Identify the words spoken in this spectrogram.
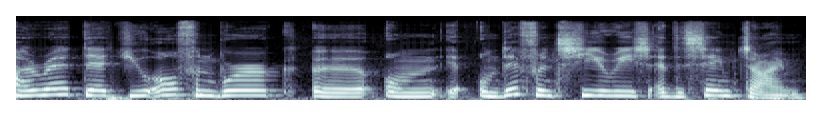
I read that you often work uh, on on different series at the same time,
